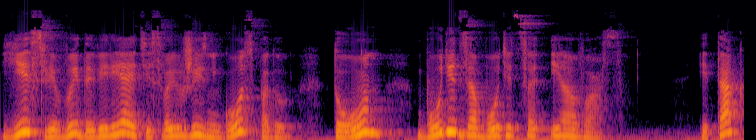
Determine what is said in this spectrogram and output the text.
если вы доверяете свою жизнь Господу, то Он будет заботиться и о вас. Итак,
